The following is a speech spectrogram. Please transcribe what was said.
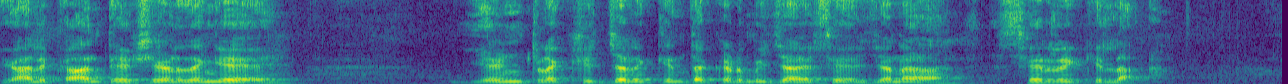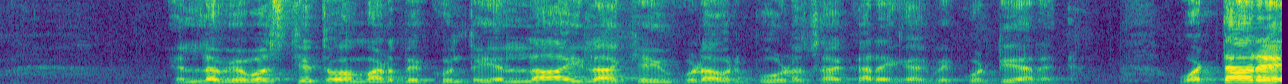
ಈಗಾಗಲೇ ಕಾಂತೇಶ್ ಹೇಳ್ದಂಗೆ ಎಂಟು ಲಕ್ಷ ಜನಕ್ಕಿಂತ ಕಡಿಮೆ ಜ ಜನ ಸೇರಲಿಕ್ಕಿಲ್ಲ. ಎಲ್ಲ ವ್ಯವಸ್ಥಿತವಾಗಿ ಮಾಡಬೇಕು ಅಂತ ಎಲ್ಲ ಇಲಾಖೆಯು ಕೂಡ ಅವ್ರಿಗೆ ಪೂರ್ಣ ಸಹಕಾರ ಈಗಾಗಲೇ ಕೊಟ್ಟಿದ್ದಾರೆ. ಒಟ್ಟಾರೆ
